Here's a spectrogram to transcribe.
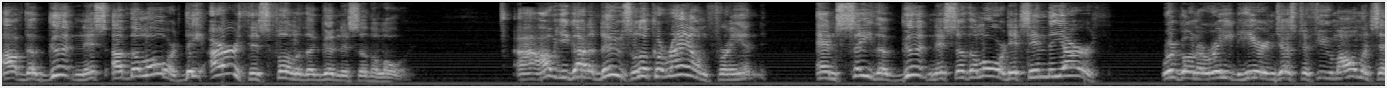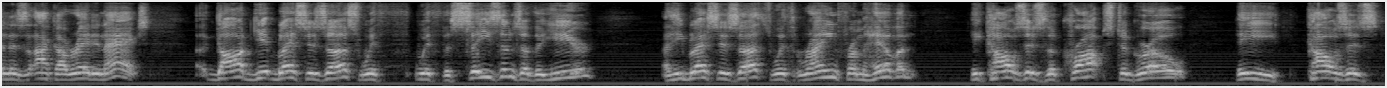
of the goodness of the Lord. The earth is full of the goodness of the Lord. Uh, all you got to do is look around, friend, and see the goodness of the Lord. It's in the earth. We're going to read here in just a few moments, and as like I read in Acts, God get, blesses us with, with the seasons of the year. He blesses us with rain from heaven. He causes the crops to grow. He causes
